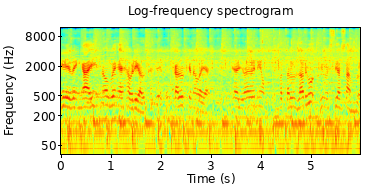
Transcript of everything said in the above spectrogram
que vengáis, no vengáis abrigados, que hace un calor que no vayáis. Mira, yo he venido en pantalón largo y me estoy asando.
